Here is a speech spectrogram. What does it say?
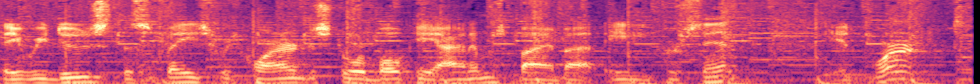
They reduce the space required to store bulky items by about 80%. It worked.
